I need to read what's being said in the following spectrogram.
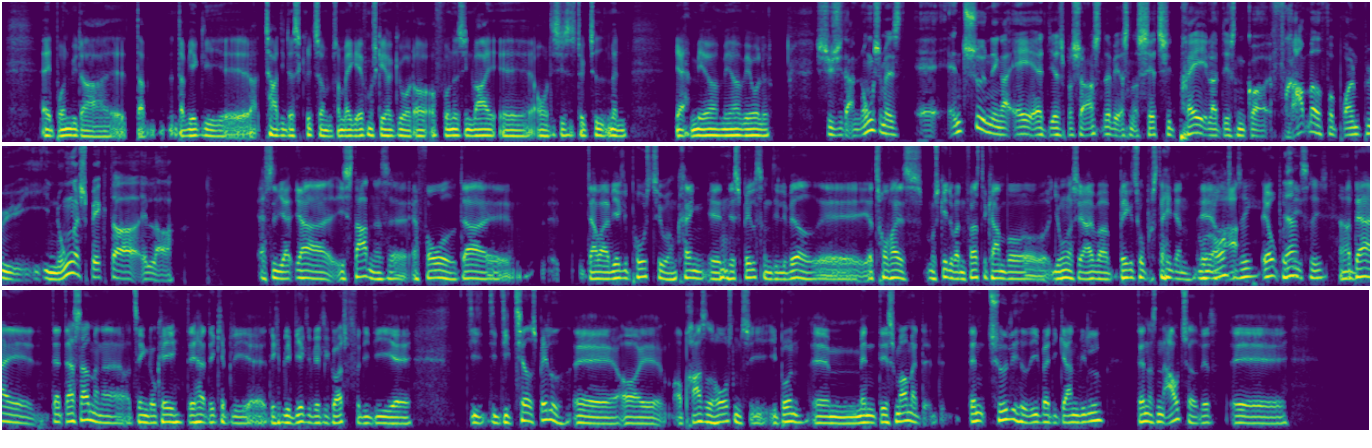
er et Brøndby, der, der, der virkelig øh, tager de der skridt, som, som AGF måske har gjort, og, og fundet sin vej øh, over det sidste stykke tid, men ja, mere, mere væver lidt. Synes I, der er nogen som helst uh, antydninger af, at Jesper Sørensen er ved at, sådan, at sætte sit præg, eller det sådan går fremad for Brøndby i, i nogle aspekter, eller... Altså, jeg, jeg, i starten altså, af foråret, der, øh, der var jeg virkelig positiv omkring øh, mm. det spil, som de leverede. Øh, jeg tror faktisk, måske det var den første kamp, hvor Jonas og jeg var begge to på stadion. Hvor øh, Horsens, ikke? Jo, præcis. Ja, præcis. Ja. Og der, øh, der, der sad man og tænkte, okay, det her det kan blive, øh, det kan blive virkelig, virkelig godt, fordi de... Øh, de, de dikterede spillet øh, og, øh, og pressede Horsens i, i bund. Øh, men det er som om, at den tydelighed i, hvad de gerne ville, den er sådan aftaget lidt. Øh,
